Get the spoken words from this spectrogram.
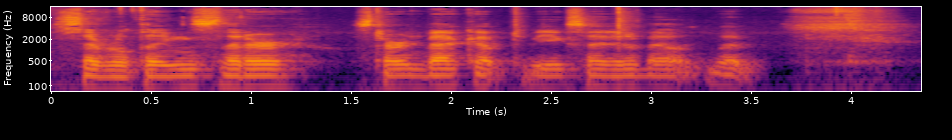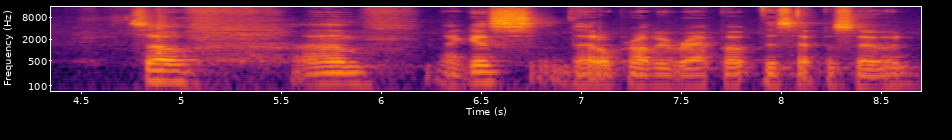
Several things that are starting back up to be excited about. But so um I guess that'll probably wrap up this episode.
